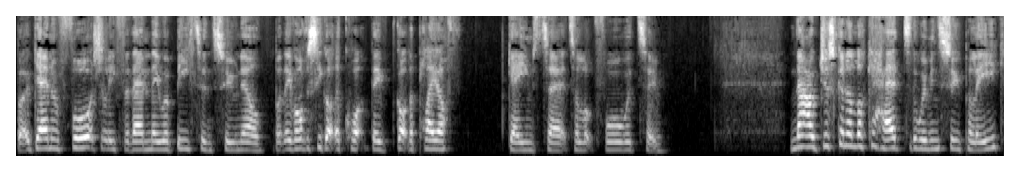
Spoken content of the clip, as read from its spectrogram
But again, unfortunately for them, they were beaten 2 0. But they've obviously got the they've got the playoff games to, to look forward to. Now, just going to look ahead to the Women's Super League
